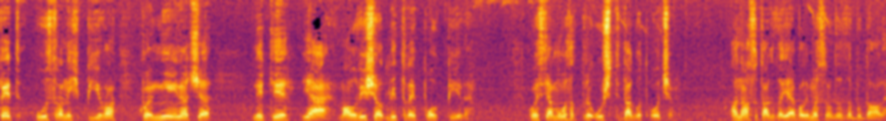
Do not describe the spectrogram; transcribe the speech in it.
pet ustranih piva koje nije inače niti ja, malo više od litra i pol pive koje se ja mogu sad preušiti da god hoćem. A nas su tak zajebali, imali smo da za budale.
